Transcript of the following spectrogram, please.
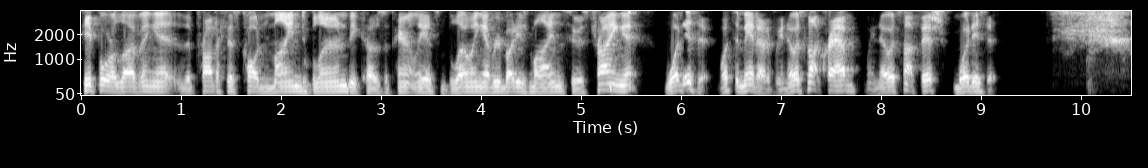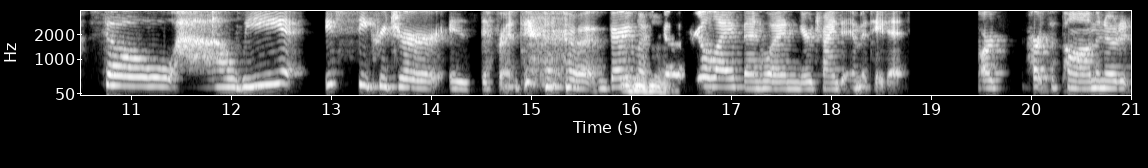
People are loving it. The product is called Mind Blown because apparently it's blowing everybody's minds who is trying it. What is it? What's it made out of? We know it's not crab. We know it's not fish. What is it? So, uh, we each sea creature is different, very much so in real life and when you're trying to imitate it. Our hearts of palm and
